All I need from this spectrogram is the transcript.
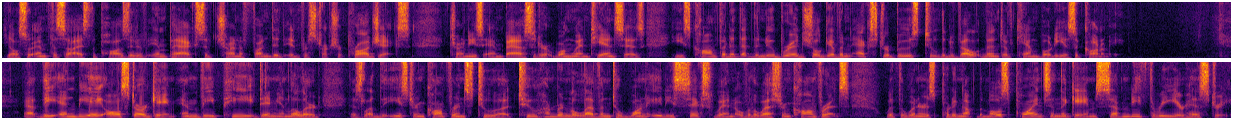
He also emphasized the positive impacts of China funded infrastructure projects. Chinese Ambassador Wang Wentian says he's confident that the new bridge will give an extra boost to the development of of Cambodia's economy. At the NBA All Star Game, MVP Damian Lillard has led the Eastern Conference to a 211 to 186 win over the Western Conference, with the winners putting up the most points in the game's 73 year history.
